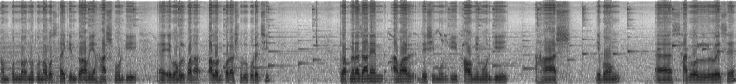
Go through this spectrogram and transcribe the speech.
সম্পূর্ণ নতুন অবস্থায় কিন্তু আমি হাঁস মুরগি এবং পালন- পালন করা শুরু করেছি। তো আপনারা জানেন, আমার দেশি মুরগি ফার্মি মুরগি, হাঁস এবং ছাগল রয়েছে।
